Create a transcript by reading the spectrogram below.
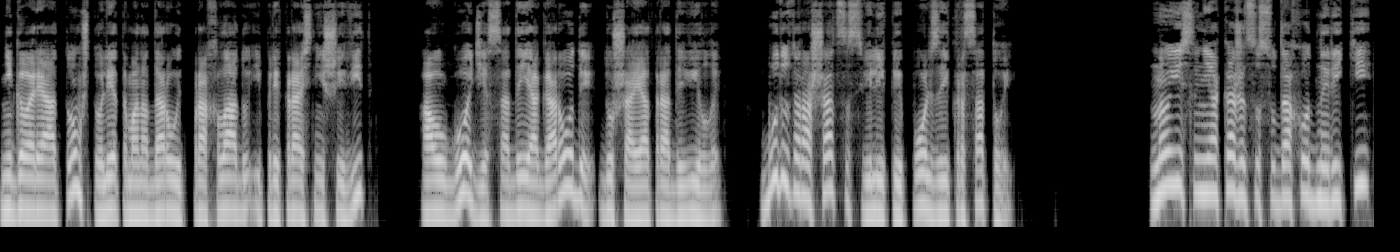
не говоря о том, что летом она дарует прохладу и прекраснейший вид, а угодья, сады и огороды, душа и отрады виллы, будут орошаться с великой пользой и красотой. Но если не окажется судоходной реки,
